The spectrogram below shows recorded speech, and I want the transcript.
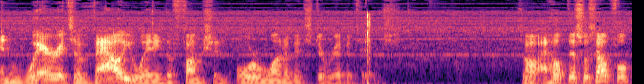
and where it's evaluating the function or one of its derivatives. So I hope this was helpful.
